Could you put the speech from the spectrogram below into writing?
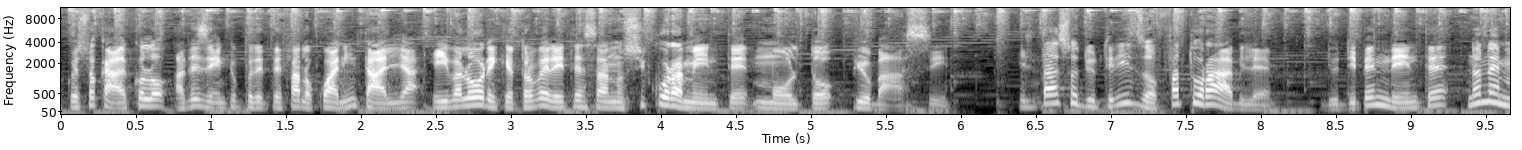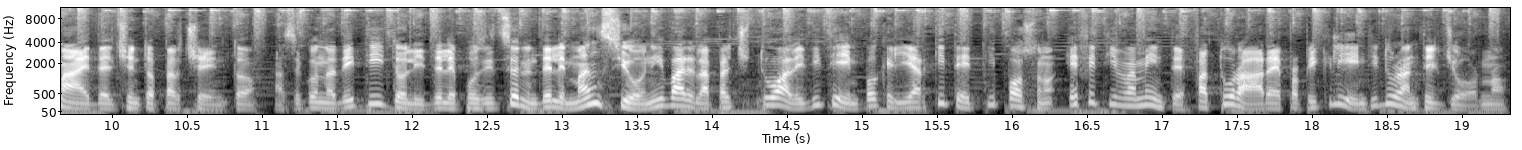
Questo calcolo, ad esempio, potete farlo qua in Italia e i valori che troverete saranno sicuramente molto più bassi. Il tasso di utilizzo fatturabile di un dipendente non è mai del 100%. A seconda dei titoli, delle posizioni e delle mansioni varia la percentuale di tempo che gli architetti possono effettivamente fatturare ai propri clienti durante il giorno.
